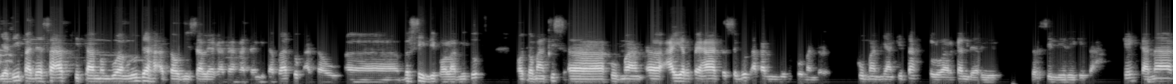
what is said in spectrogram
Jadi pada saat kita membuang ludah atau misalnya kadang-kadang kita batuk atau uh, bersin di kolam itu, otomatis uh, kuman uh, air pH tersebut akan membunuh kuman kuman yang kita keluarkan dari bersin diri kita. Oke, okay? karena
